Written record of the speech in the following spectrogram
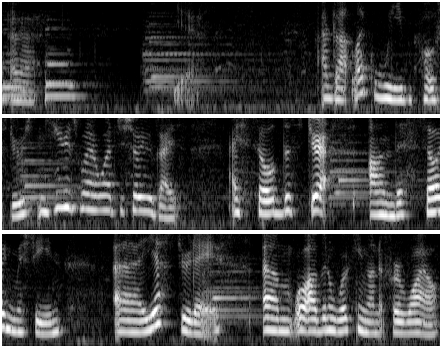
Uh, I got like weeb posters and here's what I wanted to show you guys. I sewed this dress on this sewing machine uh, yesterday. Um, well, I've been working on it for a while.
